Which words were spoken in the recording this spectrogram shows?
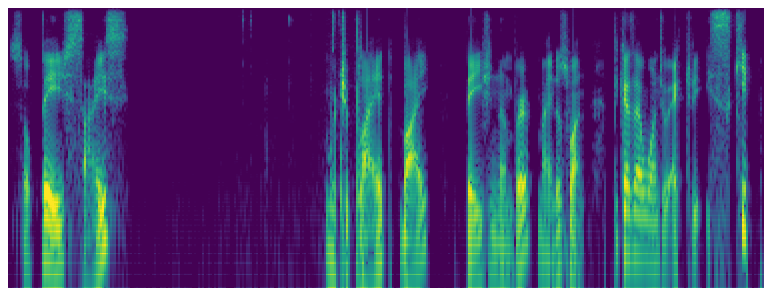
So page size, multiply it by page number minus one, because I want to actually skip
